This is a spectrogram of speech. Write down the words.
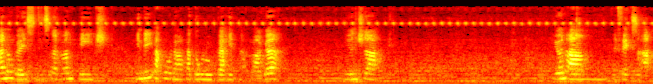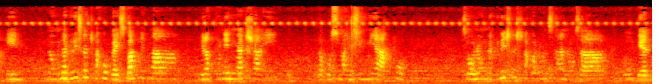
ano guys, disadvantage, hindi ako nakakatulog kahit na umaga. Yun siya. Yun ang effect sa akin. Nung nag-research ako guys, bakit na melatonin nga siya eh. Tapos ma-insomnia ako. So, nung nag-research ako dun sa, ano, sa Google,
